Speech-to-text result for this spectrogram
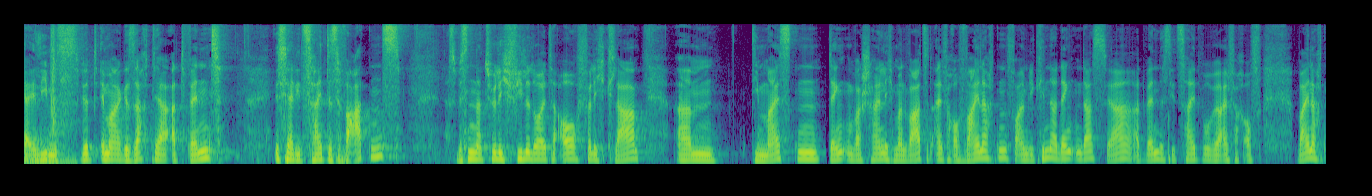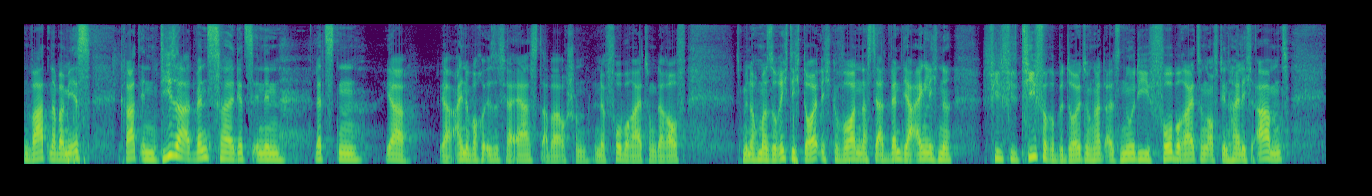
Ja, ihr Lieben, es wird immer gesagt, der Advent ist ja die Zeit des Wartens. Das wissen natürlich viele Leute auch, völlig klar. Ähm, die meisten denken wahrscheinlich, man wartet einfach auf Weihnachten. Vor allem die Kinder denken das. Ja, Advent ist die Zeit, wo wir einfach auf Weihnachten warten. Aber mir ist gerade in dieser Adventszeit jetzt in den letzten, ja, ja, eine Woche ist es ja erst, aber auch schon in der Vorbereitung darauf, ist mir nochmal so richtig deutlich geworden, dass der Advent ja eigentlich eine viel, viel tiefere Bedeutung hat als nur die Vorbereitung auf den Heiligabend.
